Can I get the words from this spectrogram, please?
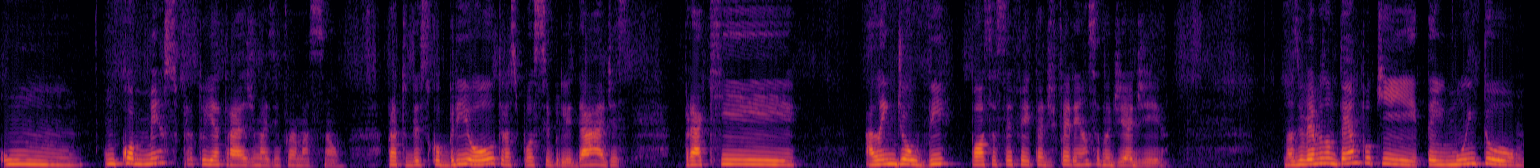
um, um começo para tu ir atrás de mais informação, para tu descobrir outras possibilidades, para que, além de ouvir, possa ser feita a diferença no dia a dia. Nós vivemos um tempo que tem muito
